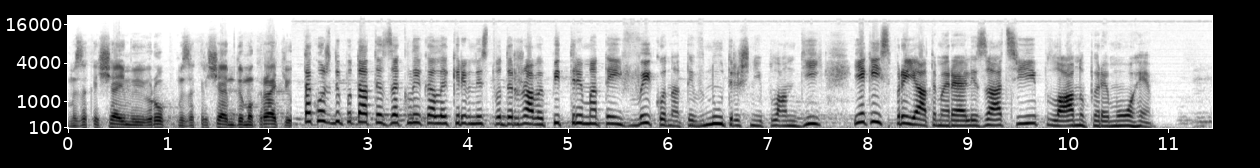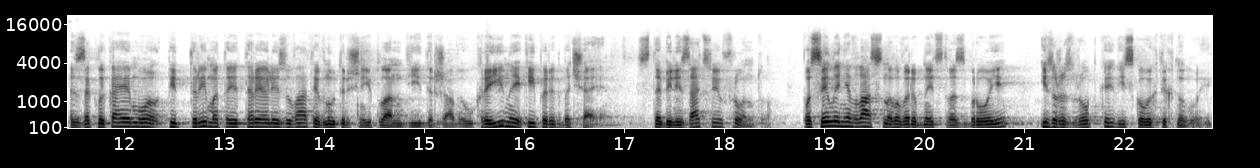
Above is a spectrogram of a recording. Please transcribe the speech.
Ми захищаємо Європу, ми захищаємо демократію. Також депутати закликали керівництво держави підтримати і виконати внутрішній план дій, який сприятиме реалізації плану перемоги. Закликаємо підтримати та реалізувати внутрішній план дій держави України, який передбачає стабілізацію фронту, посилення власного виробництва зброї із розробки військових технологій,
